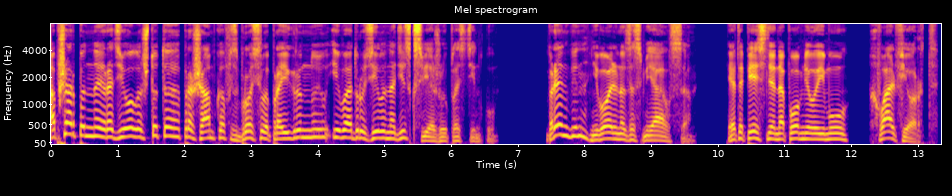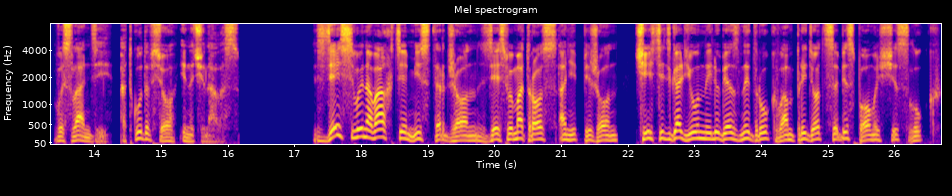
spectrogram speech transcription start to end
Обшарпанная радиола что-то прошамков сбросила проигранную и водрузила на диск свежую пластинку. Бренгвин невольно засмеялся. Эта песня напомнила ему Хвальфьорд в Исландии, откуда все и начиналось. Здесь вы на вахте, мистер Джон, здесь вы матрос, а не пижон. Чистить гальюны, любезный друг, вам придется без помощи слуг.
